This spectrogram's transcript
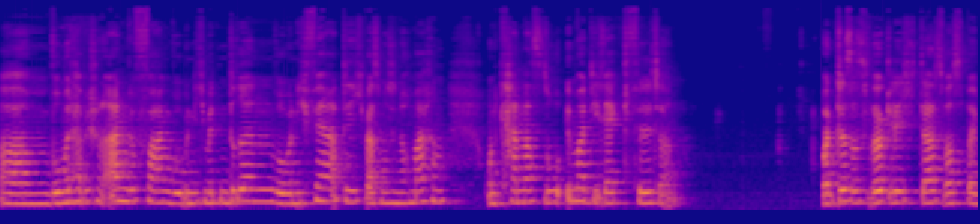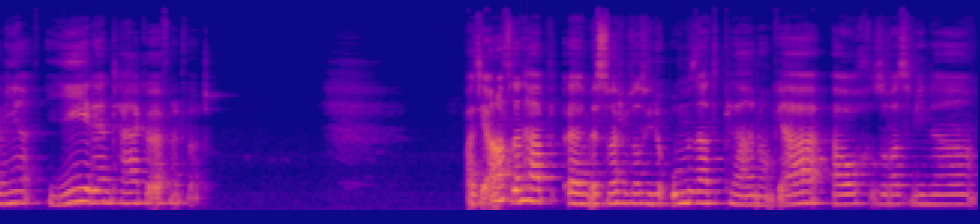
ähm, womit habe ich schon angefangen, wo bin ich mittendrin, wo bin ich fertig, was muss ich noch machen und kann das so immer direkt filtern. Und das ist wirklich das, was bei mir jeden Tag geöffnet wird. Was ich auch noch drin habe, ähm, ist zum Beispiel sowas wie eine Umsatzplanung, ja, auch sowas wie eine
